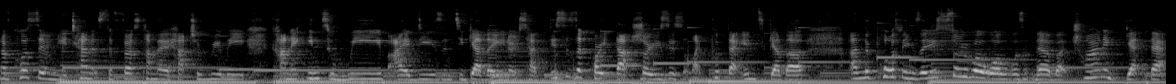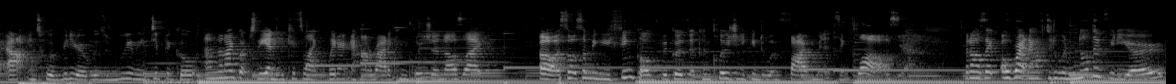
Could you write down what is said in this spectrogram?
And of course, they're in year 10, it's the first time they had to really kind of interweave ideas and together, you know, just have this is a quote that shows this and like put that in together. And the poor things, they just so well, well wasn't there, but trying to get that out into a video was really difficult. And then I got to the end, and the kids were like, we don't know how to write a conclusion. And I was like, oh, it's not something you think of because a conclusion you can do in five minutes in class. yeah. But I was like, oh, right, now I have to do another video.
